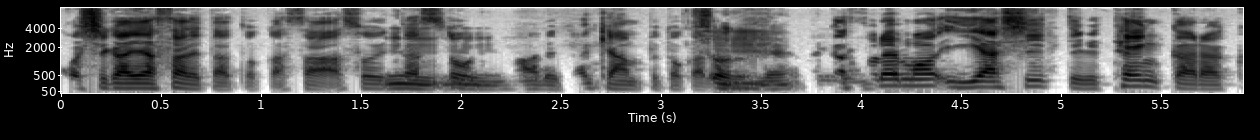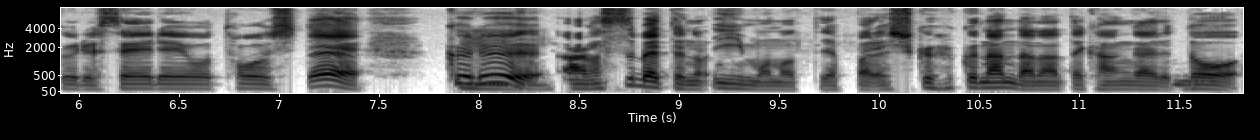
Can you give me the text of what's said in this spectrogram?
腰が癒されたとかさ、そういったストーリーもあるじゃん、キャンプとかでそうだね。なんかそれも癒しっていう天から来る精霊を通して来る、うんあの全てのいいものってやっぱり祝福なんだなって考えると、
